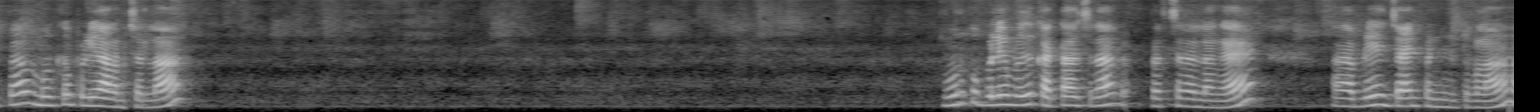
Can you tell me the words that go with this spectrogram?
இப்போ முறுக்க புளிய ஆரம்பிச்சிடலாம். முறுக்கு புளியும் போது கட்டாச்சுன்னா பிரச்சனை இல்லைங்க. அதை அப்படியே ஜாயின் பண்ணி விட்டுக்கலாம்.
